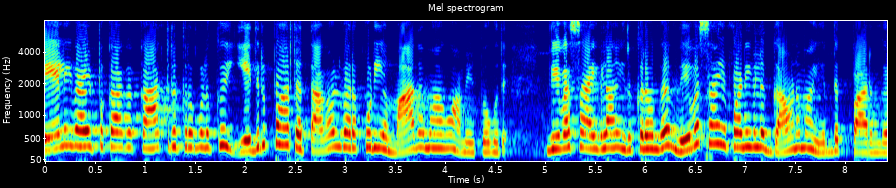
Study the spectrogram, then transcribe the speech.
வேலை வாய்ப்புக்காக காத்திருக்கிறவங்களுக்கு எதிர்பார்த்த தகவல் வரக்கூடிய மாதமாகவும் அமைப்போகுது. விவசாயிகளாக இருக்கிறவங்க விவசாய பணிகளை கவனமாக இருந்து பாருங்க.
